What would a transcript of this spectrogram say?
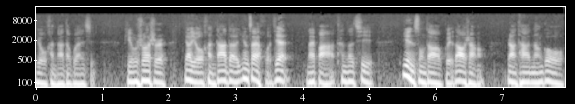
有很大的关系。比如说是要有很大的运载火箭来把探测器运送到轨道上，让它能够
